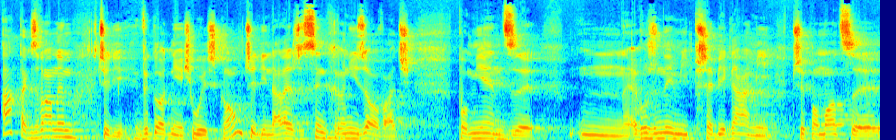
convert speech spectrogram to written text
a tak zwanym, czyli wygodniej łyżką, czyli należy synchronizować pomiędzy mm, różnymi przebiegami przy pomocy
